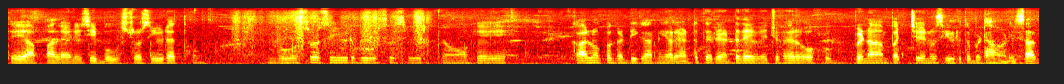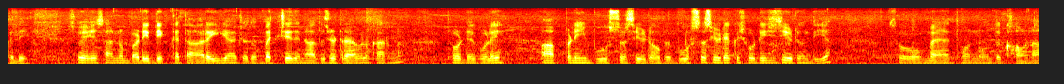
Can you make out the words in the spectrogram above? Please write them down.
ਤੇ ਆਪਾਂ ਲੈਣੀ ਸੀ ਬੂਸਟਰ ਸੀਟ ਇੱਥੋਂ। ਬੂਸਟਰ ਸੀਟ ਬੂਸਟਰ ਸੀਟ, ਕਿਉਂਕਿ ਕੱਲ ਨੂੰ ਆਪਾਂ ਗੱਡੀ ਕਰਨੀ ਆ ਰੈਂਟ ਤੇ ਰੈਂਟ ਦੇ ਵਿੱਚ ਫਿਰ ਉਹ ਬਿਨਾ ਬੱਚੇ ਨੂੰ ਸੀਟ ਤੋਂ ਬਿਠਾ ਨਹੀਂ ਸਕਦੇ। ਸੋ ਇਹ ਸਾਨੂੰ ਬੜੀ ਦਿੱਕਤ ਆ ਰਹੀ ਆ, ਜਦੋਂ ਬੱਚੇ ਦੇ ਨਾਲ ਤੁਸੀਂ ਟਰੈਵਲ ਕਰਨਾ, ਤੁਹਾਡੇ ਕੋਲੇ ਆਪਣੀ ਬੂਸਟਰ ਸੀਟ ਹੋਵੇ। ਬੂਸਟਰ ਸੀਟ ਇੱਕ ਛੋਟੀ ਜਿਹੀ ਸੀਟ ਹੁੰਦੀ ਆ ਸੋ ਮੈਂ ਤੁਹਾਨੂੰ ਦਿਖਾਉਣਾ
